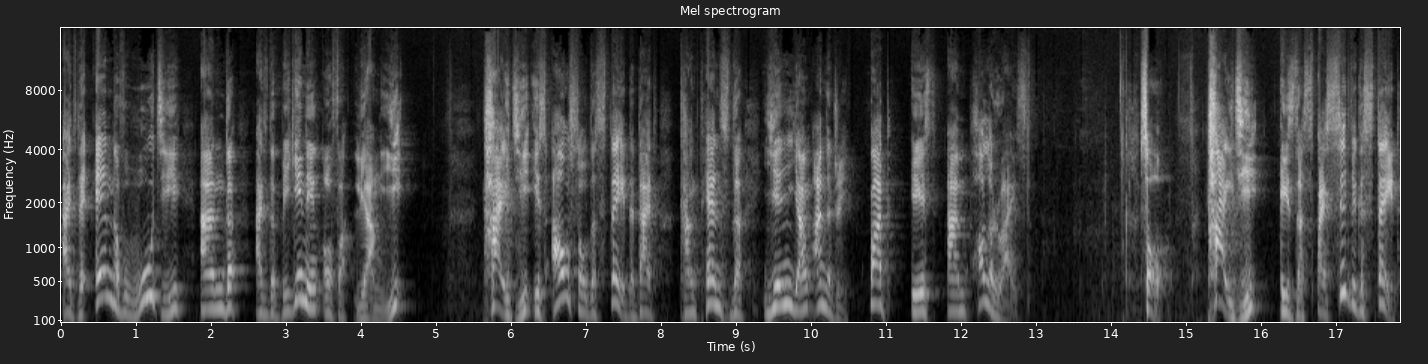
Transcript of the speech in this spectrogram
at the end of Wu Ji and at the beginning of Liang Yi. Taiji is also the state that contains the yin-yang energy, but is unpolarized. So, Taiji is the specific state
